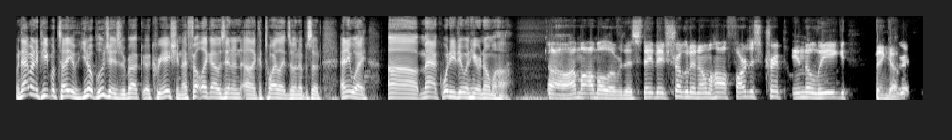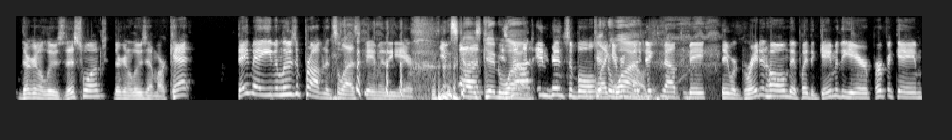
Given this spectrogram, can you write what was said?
when that many people tell you, you know, Blue Jays are about uh, creation. I felt like I was in an, uh, like a Twilight Zone episode. Anyway, uh, Mac, what are you doing here in Omaha? Oh, I'm I'm all over this. They they've struggled in Omaha. Farthest trip in the league. Bingo. They're, they're going to lose this one. They're going to lose at Marquette. They may even lose at Providence the last game of the year. this guy's getting is wild. Not invincible Getting like everybody wild. makes it out to be. They were great at home. They played the game of the year. Perfect game.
